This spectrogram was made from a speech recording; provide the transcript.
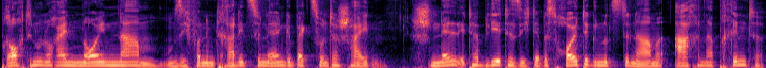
brauchte nur noch einen neuen Namen, um sich von dem traditionellen Gebäck zu unterscheiden. Schnell etablierte sich der bis heute genutzte Name Aachener Printe.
